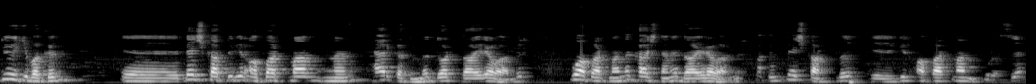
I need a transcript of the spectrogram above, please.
Diyor ki bakın 5 katlı bir apartmanın her katında 4 daire vardır. Bu apartmanda kaç tane daire vardır? Bakın 5 katlı bir apartman burası.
